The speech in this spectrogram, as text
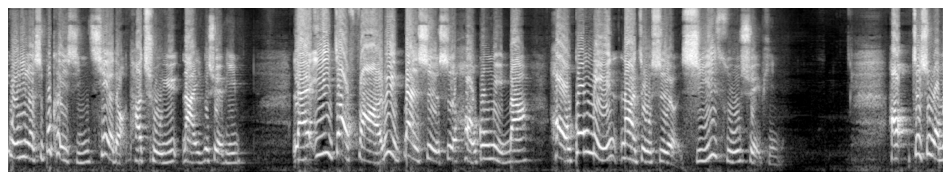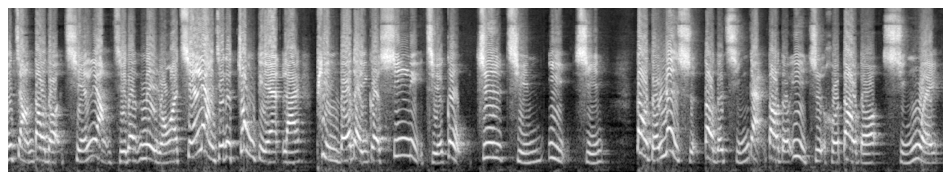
规定了是不可以行窃的。他处于哪一个水平？来依照法律办事是好公民吗？好公民那就是习俗水平。好，这是我们讲到的前两节的内容啊。前两节的重点来品德的一个心理结构：知情意行、道德认识、道德情感、道德意志和道德行为。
